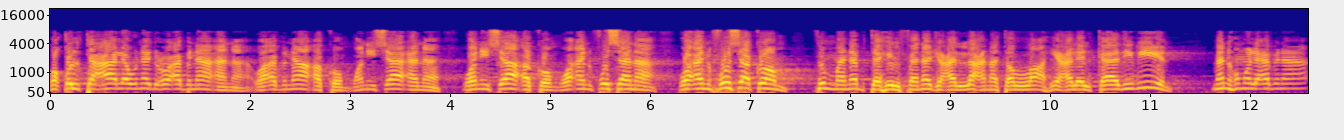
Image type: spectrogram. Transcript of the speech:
وقل تعالوا ندعو أبناءنا وأبناءكم ونساءنا ونساءكم وأنفسنا وأنفسكم ثم نبتهل فنجعل لعنة الله على الكاذبين. من هم الأبناء؟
